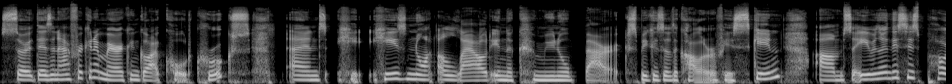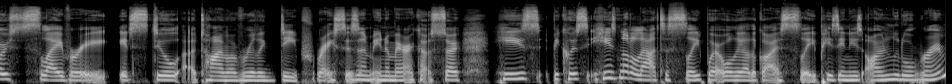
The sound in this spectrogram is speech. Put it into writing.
So there's an African American guy called Crooks, and he, he's not allowed in the communal barracks because of the color of his skin. Um, so even though this is post slavery, it's still a time of really deep racism in America. So he's because he's not allowed to sleep where all the other guys sleep. He's in his own little room.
